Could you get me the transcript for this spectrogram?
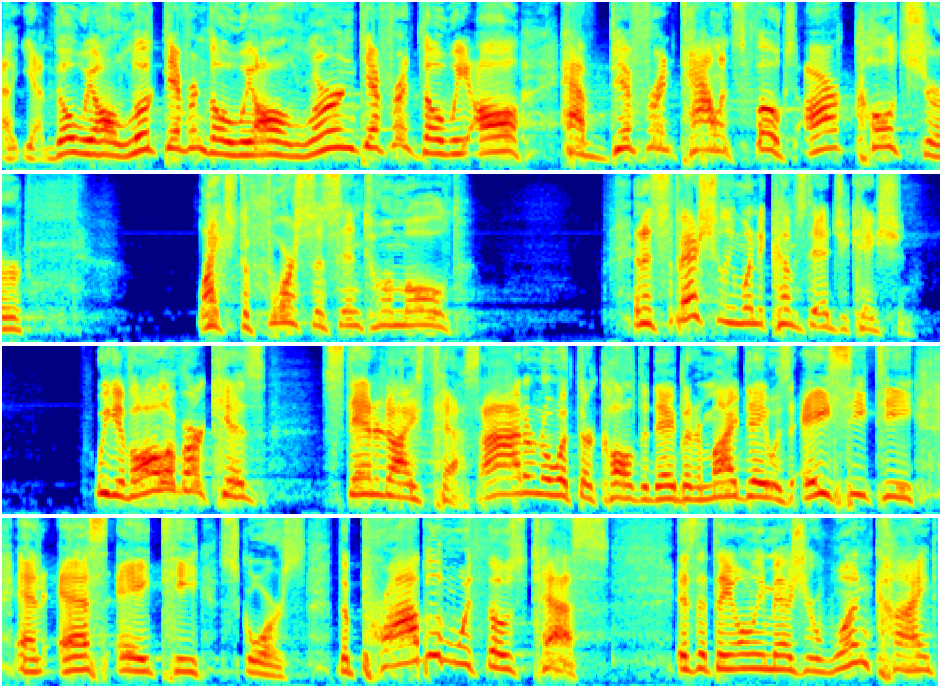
uh, yeah, though we all look different, though we all learn different, though we all have different talents, folks, our culture likes to force us into a mold. And especially when it comes to education. We give all of our kids standardized tests. I don't know what they're called today, but in my day it was ACT and SAT scores. The problem with those tests is that they only measure one kind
